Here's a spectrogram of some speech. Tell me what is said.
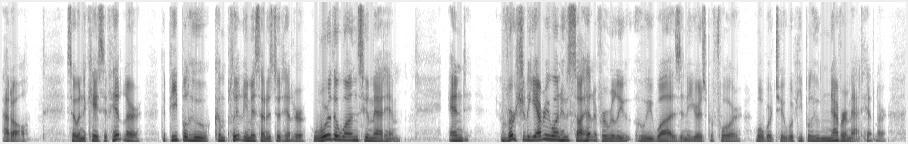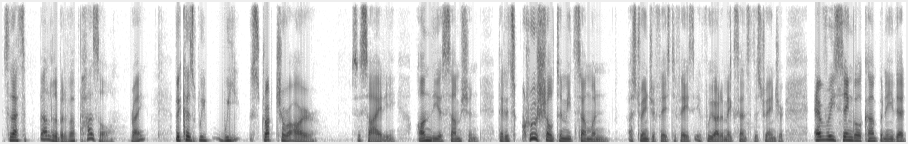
at all. So, in the case of Hitler, the people who completely misunderstood Hitler were the ones who met him. And virtually everyone who saw Hitler for really who he was in the years before World War II were people who never met Hitler. So that's a little bit of a puzzle, right? Because we, we structure our society on the assumption that it's crucial to meet someone, a stranger, face to face if we are to make sense of the stranger. Every single company that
